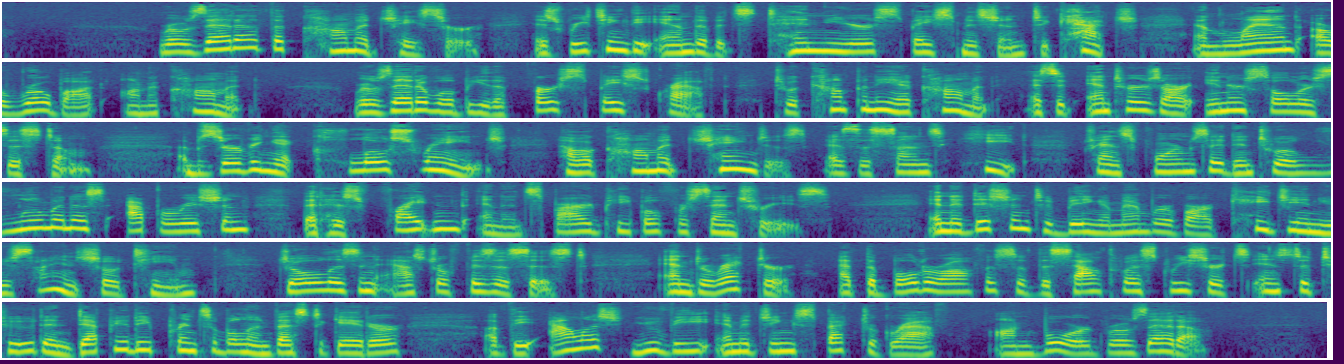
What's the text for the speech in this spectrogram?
Rosetta the Comet Chaser is reaching the end of its 10 year space mission to catch and land a robot on a comet. Rosetta will be the first spacecraft to accompany a comet as it enters our inner solar system, observing at close range how a comet changes as the sun's heat transforms it into a luminous apparition that has frightened and inspired people for centuries. In addition to being a member of our KGNU Science Show team, Joel is an astrophysicist and director at the Boulder office of the Southwest Research Institute and deputy principal investigator of the ALICE UV imaging spectrograph on board Rosetta.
